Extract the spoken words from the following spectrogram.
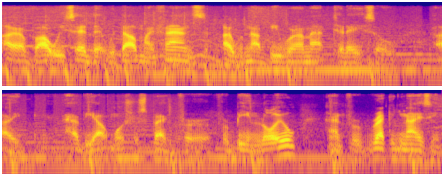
I have always said that without my fans, I would not be where I'm at today. So I have the utmost respect for, for being loyal and for recognizing,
